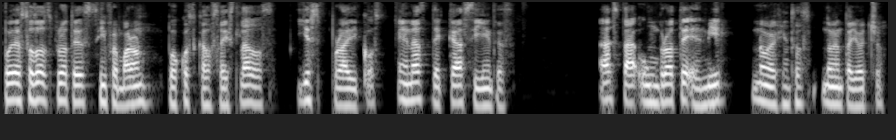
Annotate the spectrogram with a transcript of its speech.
Pues estos dos brotes se informaron pocos casos aislados y esporádicos en las décadas siguientes, hasta un brote en 1998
